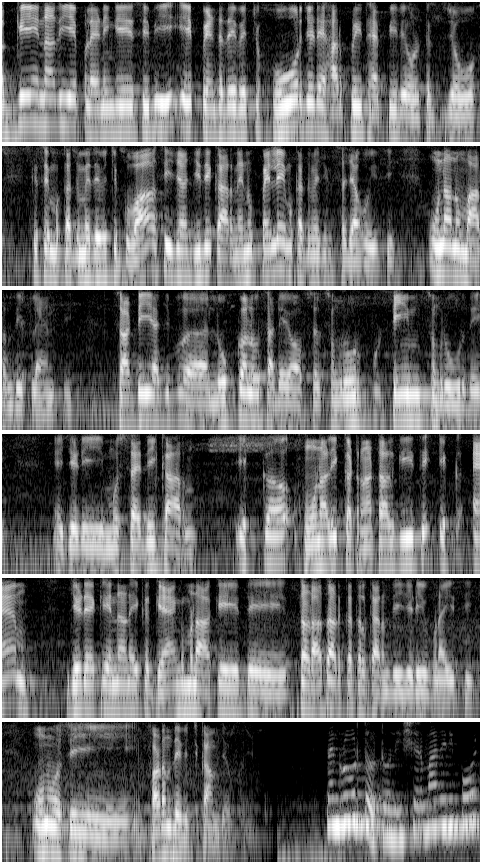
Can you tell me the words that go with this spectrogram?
ਅੱਗੇ ਇਹਨਾਂ ਦੀ ਇਹ ਪਲੈਨਿੰਗ ਇਹ ਸੀ ਵੀ ਇਹ ਪਿੰਡ ਦੇ ਵਿੱਚ ਹੋਰ ਜਿਹੜੇ ਹਰਪ੍ਰੀਤ ਹੈਪੀ ਦੇ ਉਲਟ ਜੋ ਕਿਸੇ ਮੁਕੱਦਮੇ ਦੇ ਵਿੱਚ ਗਵਾਹ ਸੀ ਜਾਂ ਜਿਹਦੇ ਕਾਰਨ ਇਹਨੂੰ ਪਹਿਲੇ ਮੁਕੱਦਮੇ 'ਚ ਸਜ਼ਾ ਹੋਈ ਸੀ, ਉਹਨਾਂ ਨੂੰ ਮਾਰਨ ਦੀ ਪਲਾਨ ਸੀ। ਸਾਡੀ ਅੱਜ ਲੋਕਲ ਸਾਡੇ ਆਫਸਰ ਸੰਗਰੂਰ ਟੀਮ ਸੰਗਰੂਰ ਦੇ। ਇਹ ਜਿਹੜੀ ਮੁਸਤੈਦੀ ਕਾਰਨ ਇੱਕ ਹੋਣ ਵਾਲੀ ਘਟਨਾ ਟਲ ਗਈ ਤੇ ਇੱਕ ਅਹਿਮ ਜਿਹੜੇ ਕਿ ਇਹਨਾਂ ਨੇ ਇੱਕ ਗੈਂਗ ਬਣਾ ਕੇ ਤੇ ਧੜਾ ਧੜ ਕਤਲ ਕਰਨ ਦੀ ਜਿਹੜੀ ਬਣਾਈ ਸੀ, ਉਹਨੂੰ ਅਸੀਂ ਫੜਨ ਦੇ ਵਿੱਚ ਕਾਮਯਾਬ ਹੋਏ ਸੰਗਰੂਰ ਤੋਂ ਟੋਨੀ ਸ਼ਰਮਾ ਦੀ ਰਿਪੋਰਟ,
